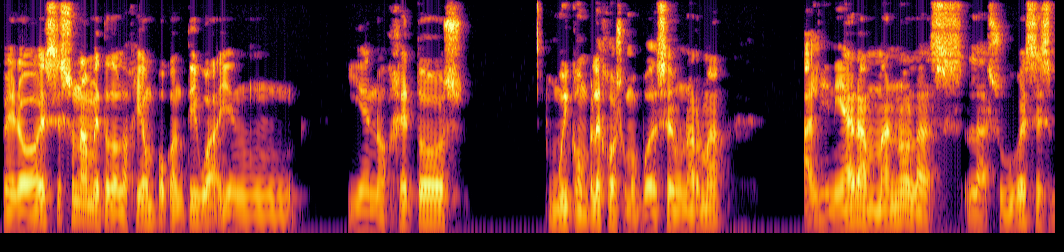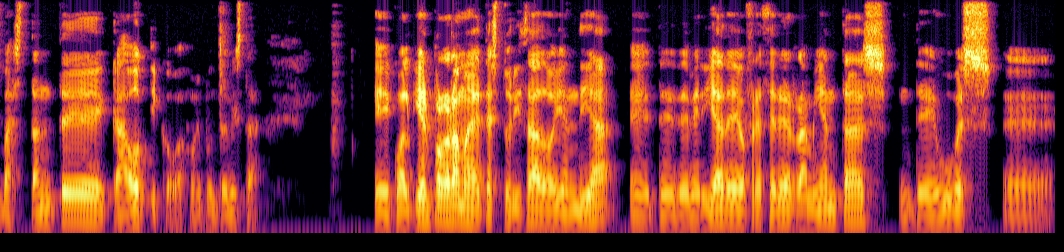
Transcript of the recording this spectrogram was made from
pero esa es una metodología un poco antigua y en, y en objetos muy complejos como puede ser un arma, alinear a mano las, las Vs es bastante caótico bajo mi punto de vista. Eh, cualquier programa de texturizado hoy en día eh, te debería de ofrecer herramientas de Vs eh,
